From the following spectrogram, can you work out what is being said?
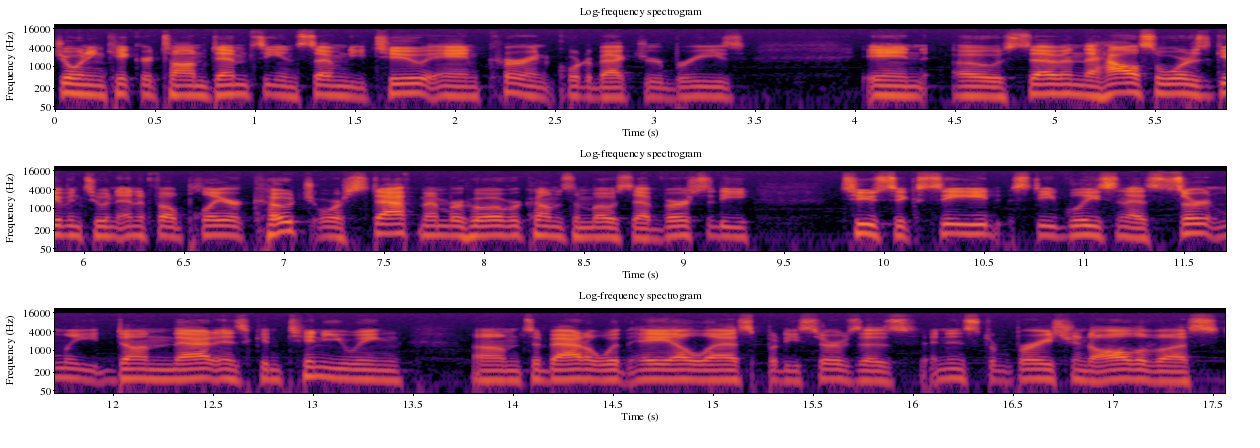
joining kicker Tom Dempsey in 72 and current quarterback Drew Brees in 07. The Halas Award is given to an NFL player, coach, or staff member who overcomes the most adversity to succeed. Steve Gleason has certainly done that and is continuing um, to battle with ALS, but he serves as an inspiration to all of us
